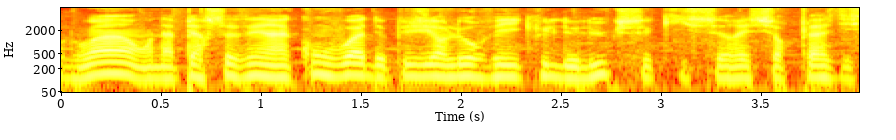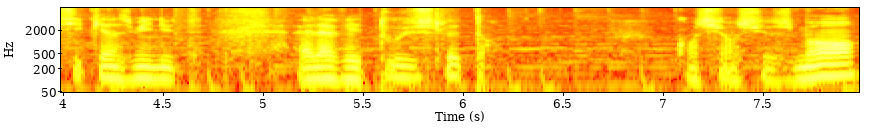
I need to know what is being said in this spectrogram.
Au loin, on apercevait un convoi de plusieurs lourds véhicules de luxe qui seraient sur place d'ici 15 minutes. Elle avait tout juste le temps. Consciencieusement,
